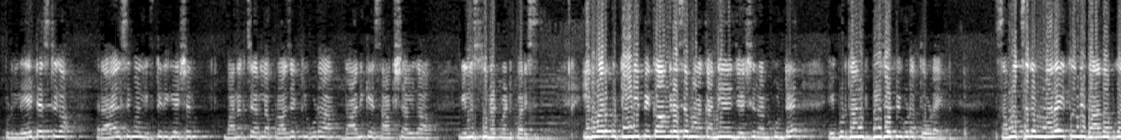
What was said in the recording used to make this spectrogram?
ఇప్పుడు లేటెస్ట్గా రాయలసీమ లిఫ్ట్ ఇరిగేషన్ బనక్చర్ల ప్రాజెక్టులు కూడా దానికే సాక్ష్యాలుగా నిలుస్తున్నటువంటి పరిస్థితి. ఇదివరకు టీడీపీ కాంగ్రెసే మనకు అన్యాయం చేసిరు అనుకుంటే ఇప్పుడు దానికి బీజేపీ కూడా తోడైంది. సంవత్సరం నర అవుతుంది దాదాపుగా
